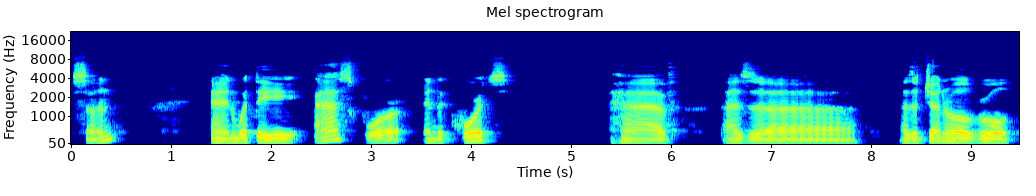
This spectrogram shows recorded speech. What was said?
son, and what they ask for, and the courts have as a as a general rule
